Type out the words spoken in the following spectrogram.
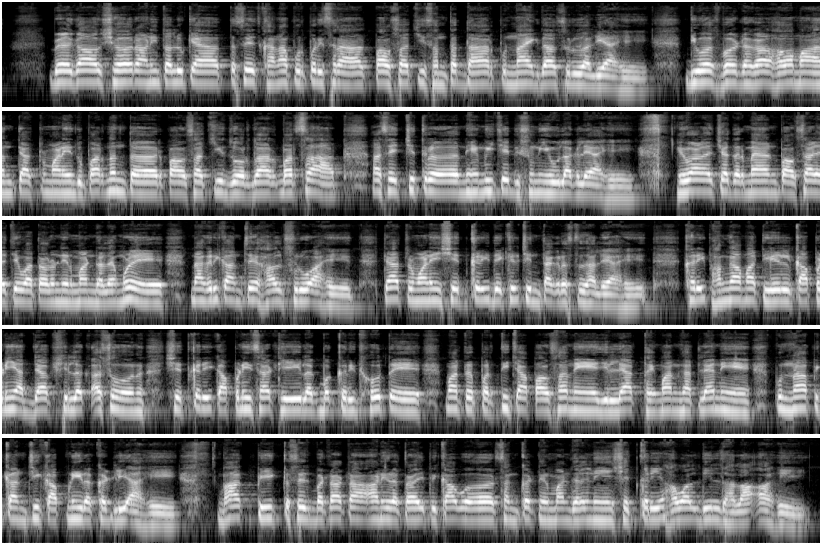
बेळगाव शहर आणि तालुक्यात तसेच खानापूर परिसरात पावसाची संततधार पुन्हा एकदा सुरू झाली आहे. दिवसभर ढगाळ हवामान त्याचप्रमाणे दुपारनंतर पावसाची जोरदार बरसात असे चित्र नेहमीचे दिसून येऊ लागले आहे. हिवाळ्याच्या दरम्यान पावसाळ्याचे वातावरण निर्माण झाल्यामुळे नागरिकांचे हाल सुरू आहेत. त्याचप्रमाणे शेतकरी देखील चिंताग्रस्त झाले आहेत. खरीप हंगामातील कापणी अद्याप शिल्लक असून शेतकरी कापणीसाठी लगबग करीत होते. मात्र परतीच्या पावसाने जिल्ह्यात थैमान घातल्याने पुन्हा पिकांची कापणी रखडली आहे. भात पीक तसेच बटाटा आणि रताळी पिकावर संकट निर्माण झाल्याने शेतकरी हवालदिल झाला आहे.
